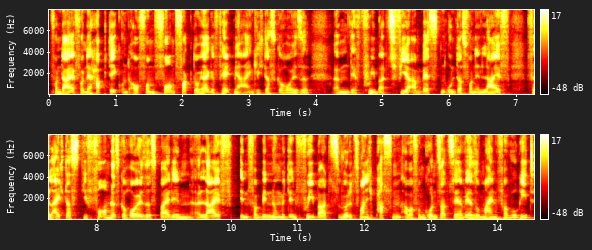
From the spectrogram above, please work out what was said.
Von daher von der Haptik und auch vom Formfaktor her gefällt mir eigentlich das Gehäuse ähm, der FreeBuds 4 am besten und das von den Live. Vielleicht dass die Form des Gehäuses bei den äh, Live in Verbindung mit den FreeBuds würde zwar nicht passen, aber vom Grundsatz her wäre so mein Favorit.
